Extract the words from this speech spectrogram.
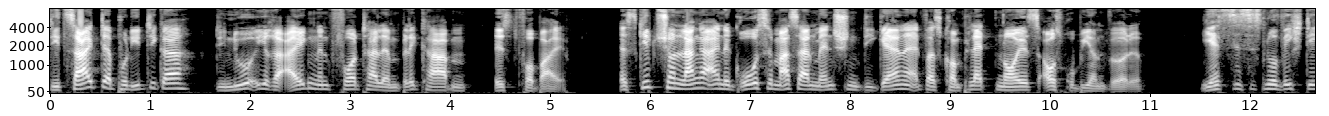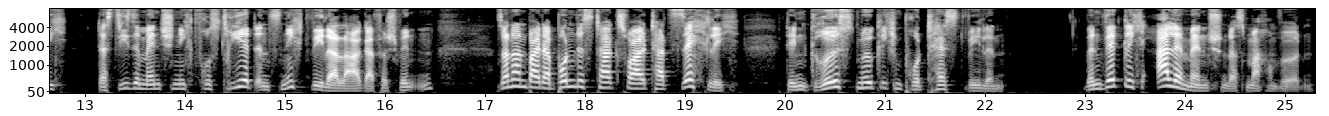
Die Zeit der Politiker, die nur ihre eigenen Vorteile im Blick haben, ist vorbei. Es gibt schon lange eine große Masse an Menschen, die gerne etwas komplett Neues ausprobieren würde. Jetzt ist es nur wichtig, dass diese Menschen nicht frustriert ins Nichtwählerlager verschwinden, sondern bei der Bundestagswahl tatsächlich den größtmöglichen Protest wählen. Wenn wirklich alle Menschen das machen würden,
